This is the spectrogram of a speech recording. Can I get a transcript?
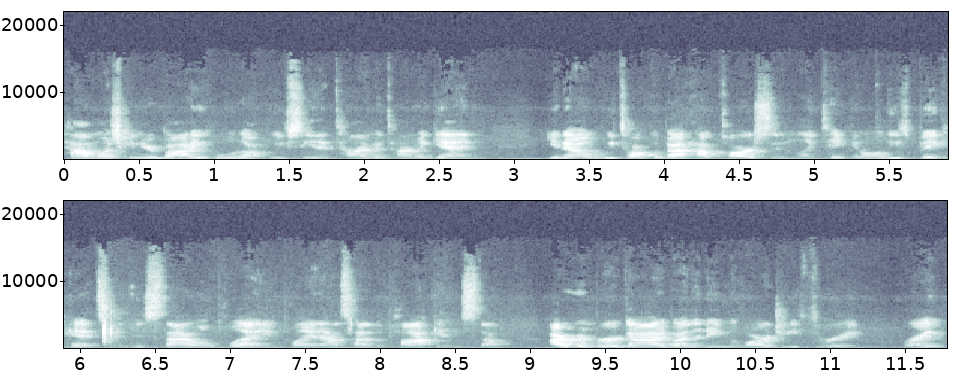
How much can your body hold up? We've seen it time and time again. You know, we talk about how Carson like taking all these big hits and his style of play and playing outside of the pocket and stuff. I remember a guy by the name of RG3, right?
